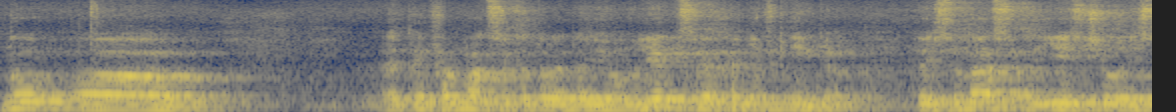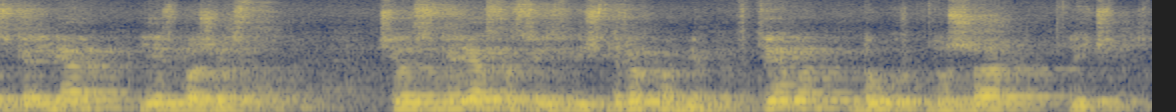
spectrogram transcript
Ну, э, это информация, которую я даю в лекциях, а не в книгах. То есть у нас есть человеческое «я», есть божественное. Человеческое «я» состоит из четырех моментов. Тело, дух, душа, личность.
